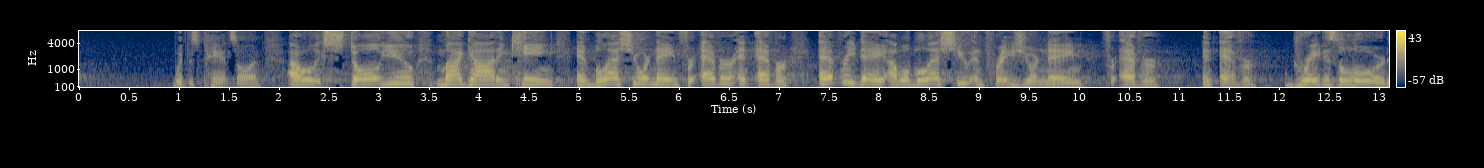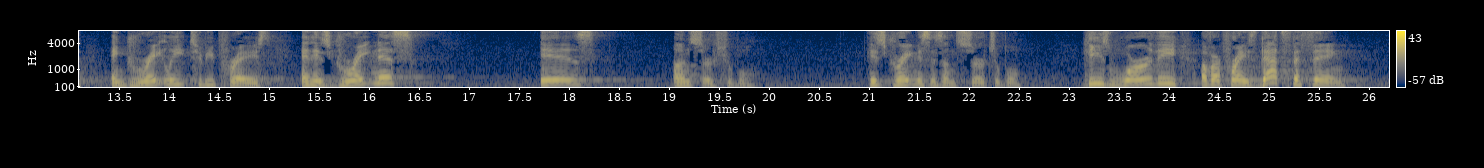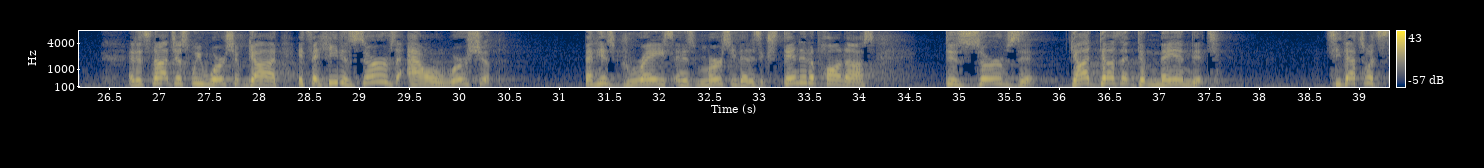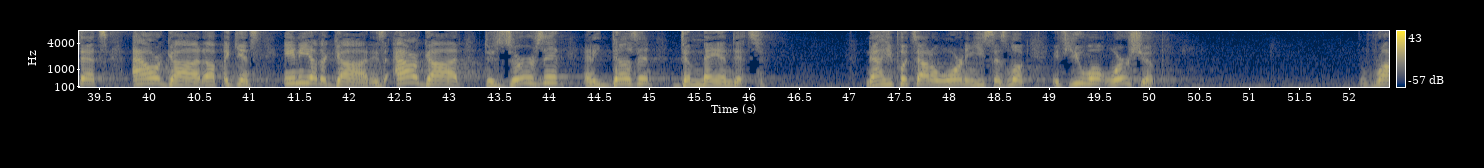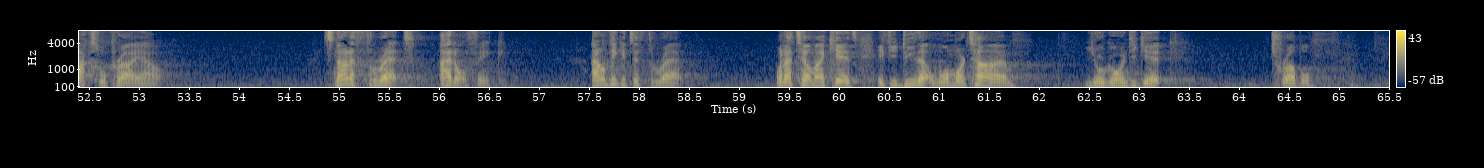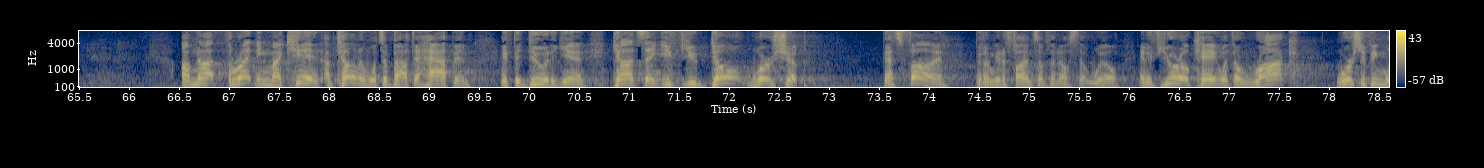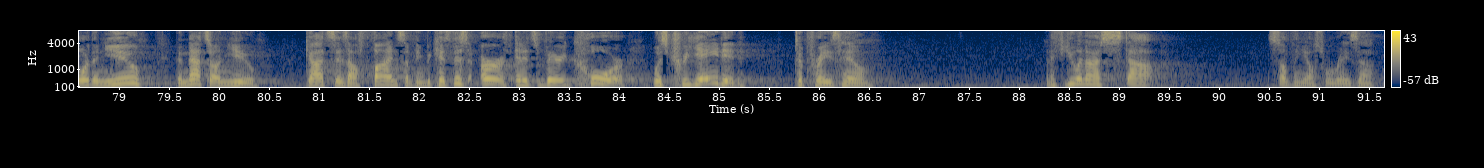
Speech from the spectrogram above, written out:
with his pants on. I will extol you, my God and King, and bless your name forever and ever. Every day I will bless you and praise your name forever and ever. Great is the Lord and greatly to be praised, and his greatness is unsearchable. His greatness is unsearchable. He's worthy of our praise. That's the thing. And it's not just we worship God, it's that He deserves our worship. That His grace and His mercy that is extended upon us deserves it. God doesn't demand it. See, that's what sets our God up against any other God is our God deserves it and he doesn't demand it. Now he puts out a warning. He says, "Look, if you won't worship, the rocks will cry out." It's not a threat. I don't think. I don't think it's a threat. When I tell my kids, if you do that one more time, you're going to get trouble. I'm not threatening my kid. I'm telling them what's about to happen if they do it again. God's saying, if you don't worship, that's fine, but I'm going to find something else that will. And if you're okay with a rock worshiping more than you, then that's on you. God says, I'll find something because this earth at its very core was created to praise Him. And if you and I stop, something else will raise up.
